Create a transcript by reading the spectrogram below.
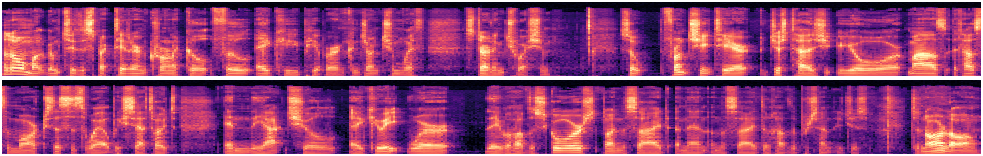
Hello and welcome to the Spectator and Chronicle full AQ paper in conjunction with Sterling Tuition. So the front sheet here just has your maths, it has the marks. This is the way it'll be set out in the actual AQE where they will have the scores down the side and then on the side they'll have the percentages. It's an hour long,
